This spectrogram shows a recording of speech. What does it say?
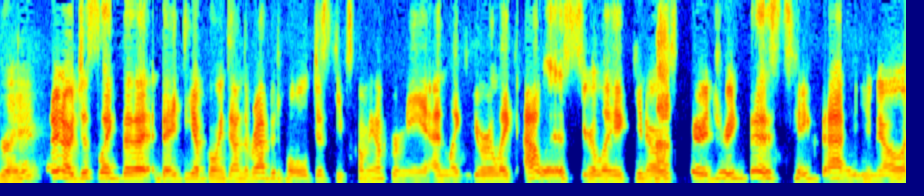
Right? I don't know, just like the the idea of going down the rabbit hole just keeps coming up for me. And like you're like Alice, you're like, you know, here, drink this, take that, you know,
